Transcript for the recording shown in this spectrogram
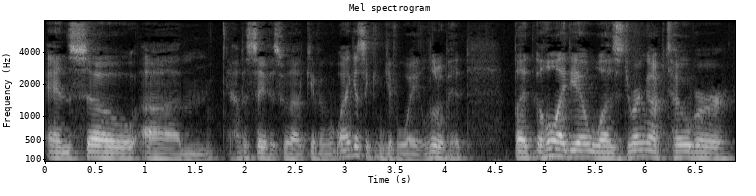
and so um, how to say this without giving well I guess I can give away a little bit, but the whole idea was during October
